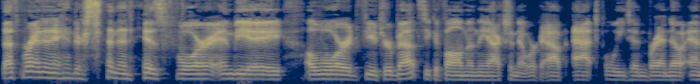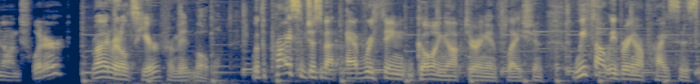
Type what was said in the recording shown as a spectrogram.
That's Brandon Anderson and his four NBA award future bets. You can follow him in the Action Network app at Wheaton Brando and on Twitter. Ryan Reynolds here from Mint Mobile. With the price of just about everything going up during inflation, we thought we'd bring our prices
